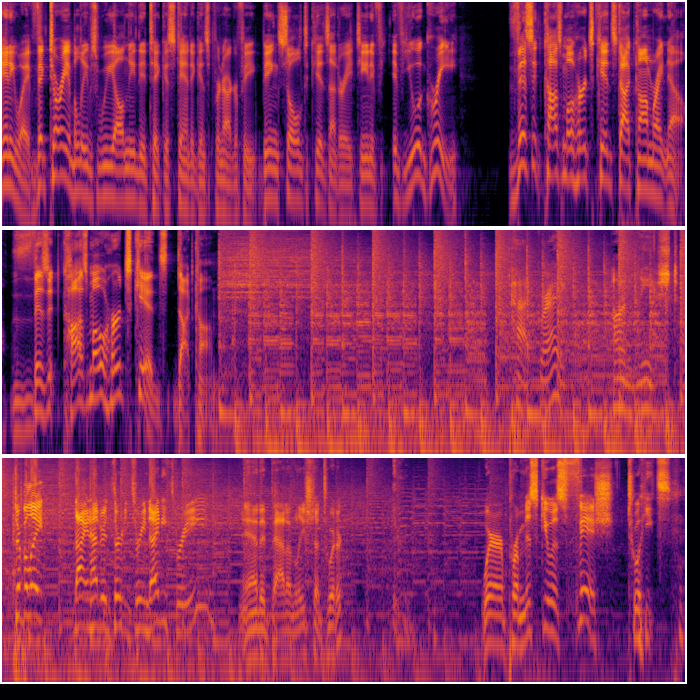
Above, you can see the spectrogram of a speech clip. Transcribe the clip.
Anyway, Victoria believes we all need to take a stand against pornography being sold to kids under 18. If, if you agree, visit CosmoHurtsKids.com right now. Visit CosmoHurtsKids.com. Pat Gray Unleashed. Triple eight nine hundred thirty three ninety three, and at Pat Unleashed on Twitter, where promiscuous fish tweets. I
